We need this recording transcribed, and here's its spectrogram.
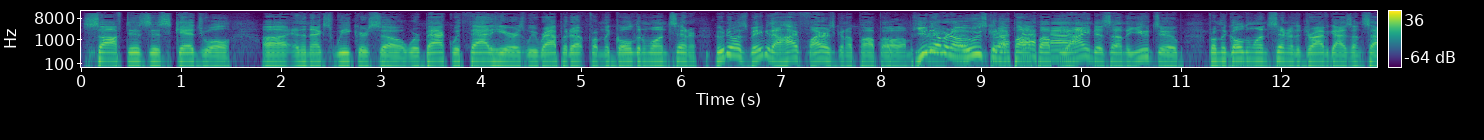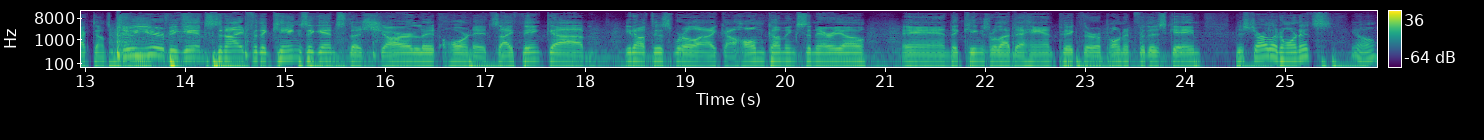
soft is this schedule uh, in the next week or so? We're back with that here as we wrap it up from the Golden One Center. Who knows? Maybe the high flyer is going to pop up. Oh, I'm you never know will. who's going to pop up behind us on the YouTube from the Golden One Center, the Drive Guys on Sactown. New year begins tonight for the Kings against the Charlotte Hornets. I think, um, you know, if this were like a homecoming scenario, and the Kings were allowed to handpick their opponent for this game, the Charlotte Hornets, you know,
